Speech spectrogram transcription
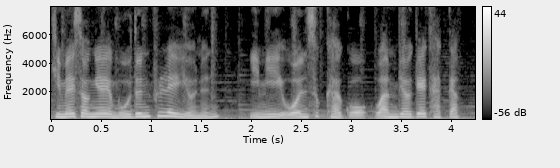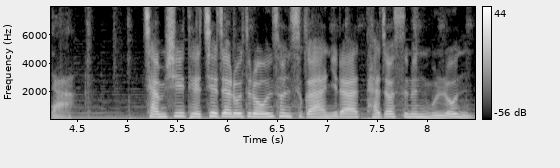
김혜성의 모든 플레이어는 이미 원숙하고 완벽에 가깝다. 잠시 대체자로 들어온 선수가 아니라 다저스는 물론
